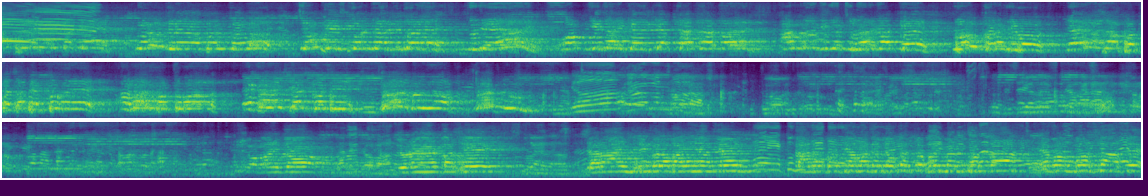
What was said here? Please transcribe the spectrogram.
আপনাদের কাছে কোনোদিনও আহ্বান করব, 24 ঘণ্টার ভিতরে যদি এই অঙ্গীকারীকে গ্রেপ্তার না করেন, আমরা কিন্তু চুনারঘাটকে ব্লক করে দিব। প্রত্যাশা ব্যক্ত করে আমার বক্তব্য এখানে শেষ করছি। জয় বাংলা জয় বাংলা। সম্মানিত জোনাঘাটবাসী যারা আইন শৃঙ্খলা বাহিনী আছেন তাদের প্রতি আমাদের যথেষ্ট পরিমাণ শ্রদ্ধা এবং বর্ষা আছে।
